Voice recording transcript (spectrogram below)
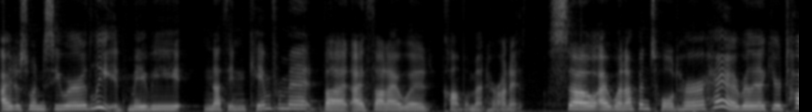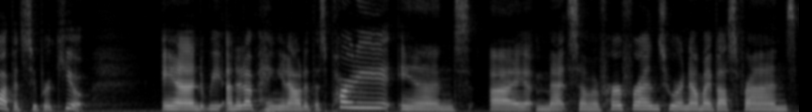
I just wanted to see where it would lead. Maybe nothing came from it, but I thought I would compliment her on it. So I went up and told her, hey, I really like your top. It's super cute. And we ended up hanging out at this party, and I met some of her friends who are now my best friends.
